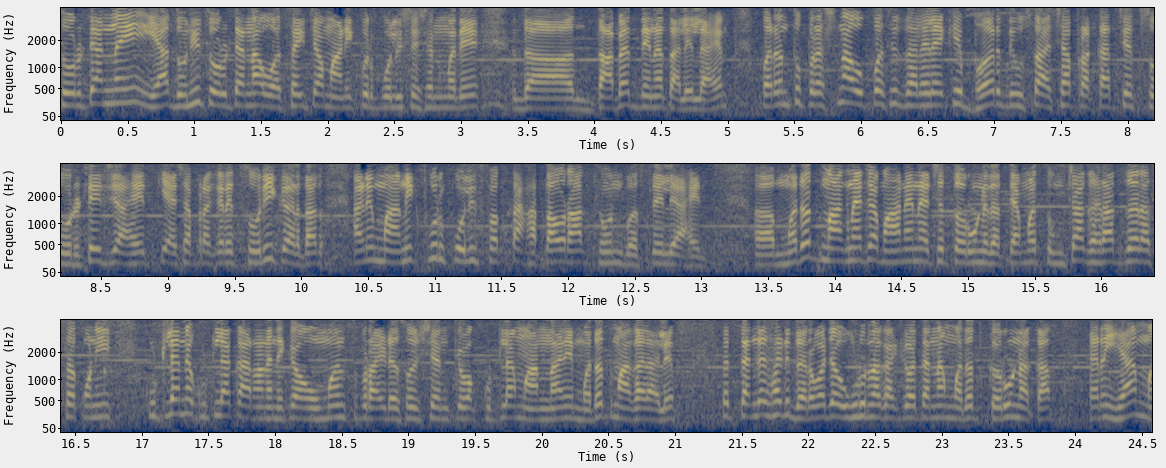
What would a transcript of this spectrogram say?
चोरट्यांनी या दोन्ही चोरट्यांना वसईच्या माणिकपूर पोलीस स्टेशनमध्ये दा ताब्यात देण्यात आलेलं आहे. परंतु प्रश्न उपस्थित झालेला आहे की भर दिवसा अशा प्रकारचे चोरटे जे आहेत की अशा प्रकारे चोरी करतात आणि माणिकपूर पोलीस फक्त हातावर हात ठेवून बसलेले आहेत. मदत मागण्याच्या बहाण्याने असे तरुण येतात. त्यामुळे तुमच्या घरात जर असं कोणी कुठल्या ना कुठल्या कारणाने किंवा वुमन्स प्राईड असोसिएशन किंवा कुठल्या मानाने मदत मागायला आले तर त्यांच्यासाठी दरवाजा उघडू नका किंवा त्यांना मदत करू नका. कारण ह्या म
